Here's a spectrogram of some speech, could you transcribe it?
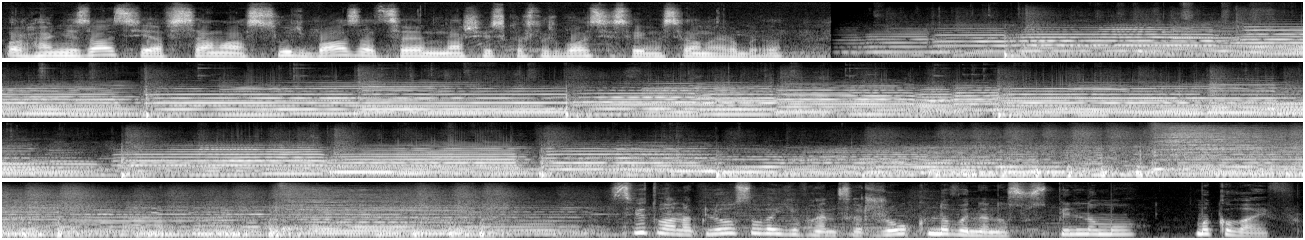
організація, сама суть, база це наші військовослужбовці своїми силами робили. Світлана Кльосова, Євген Сержук. Новини на Суспільному. Миколаїв.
